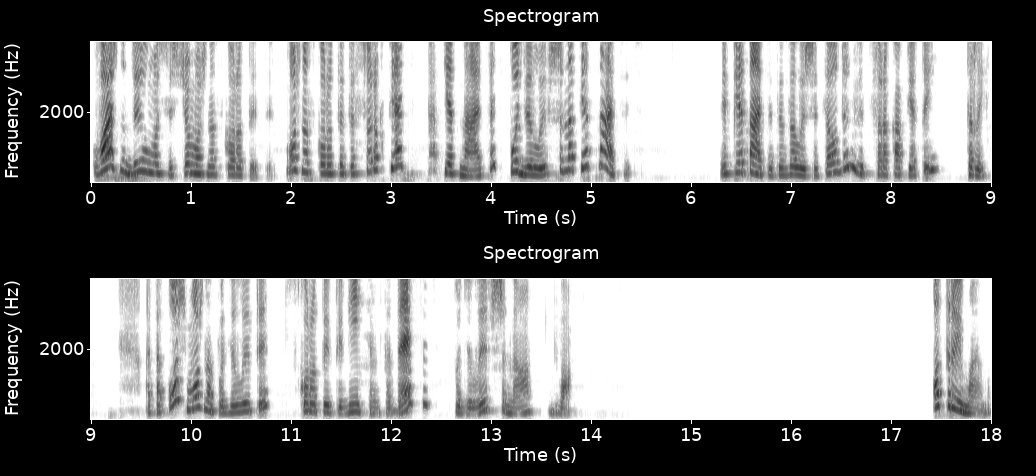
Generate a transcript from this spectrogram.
Уважно дивимося, що можна скоротити. Можна скоротити 45 та 15, поділивши на 15. Від 15 залишиться 1, від 45 3. А також можна поділити, скоротити 8 та 10, поділивши на 2. Отримаємо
